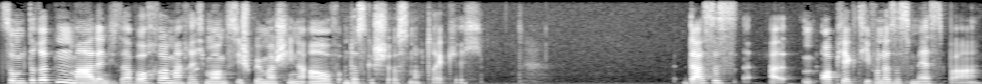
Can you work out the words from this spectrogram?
zum dritten Mal in dieser Woche mache ich morgens die Spülmaschine auf und das Geschirr ist noch dreckig. Das ist äh, objektiv und das ist messbar.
